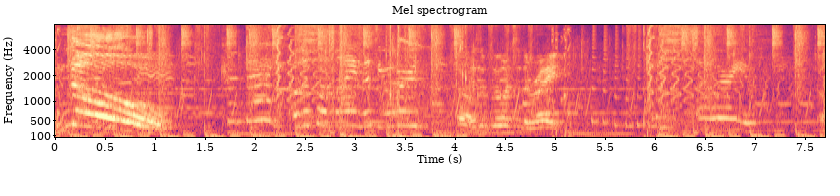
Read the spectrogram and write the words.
one. No! Come back! Oh, that's not mine. That's yours. There's a blue one to the right. Oh, where are you? Oh,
